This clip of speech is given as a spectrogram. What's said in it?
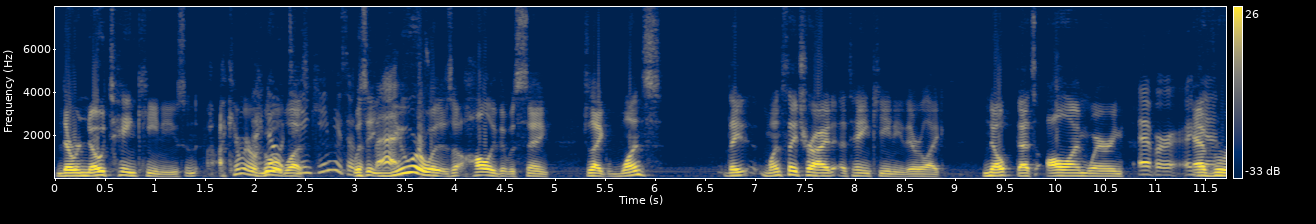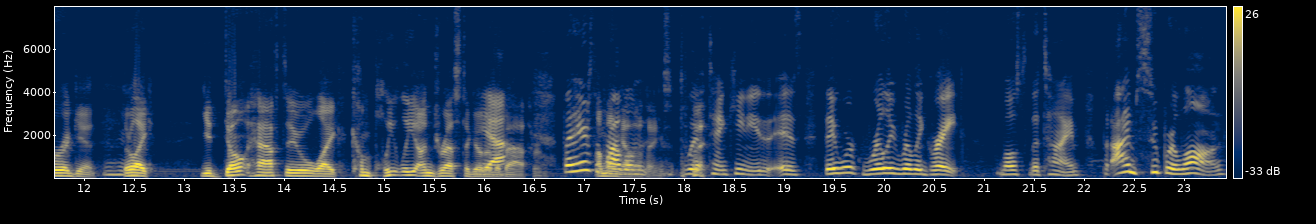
There were no tankinis, and I can't remember I who know, it was. tankinis are was the it you or was it Holly that was saying she's like once they once they tried a tankini, they were like, nope, that's all I'm wearing Ever again. ever again. Mm-hmm. They're like, you don't have to like completely undress to go Yeah. to the bathroom. But here's the problem with tankinis is they work really, really great most of the time. But I'm super long.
